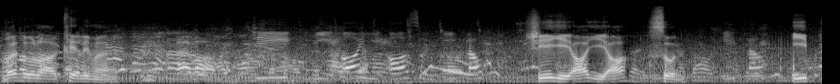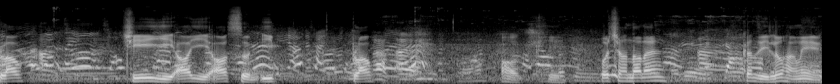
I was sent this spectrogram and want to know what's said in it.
với hư là kia đi mà. Ờ Chi Ý ó ý ó Xuân ý lâu chi gì ó gì ó sùn Ý lâu Ờ. Chi gì ó gì ó sùn y plau. Ờ. Ok. Ủa chọn đó nè cái gì lúc hàng này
